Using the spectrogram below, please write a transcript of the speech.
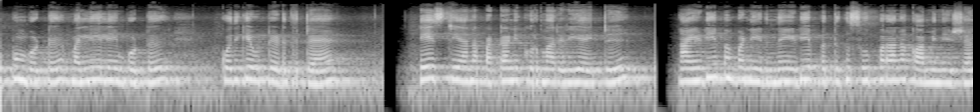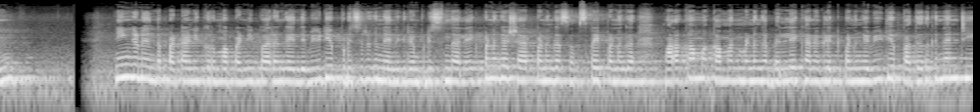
உப்பும் போட்டு மல்லி இலையும் போட்டு கொதிக்க விட்டு எடுத்துட்டேன். டேஸ்டியான பட்டாணி குருமா ரெடி ஆயிட்டு நான் இடியப்பம் பண்ணியிருந்தேன். இடியப்பத்துக்கு சூப்பரான காம்பினேஷன் நீங்களும் இந்த பட்டாணி குருமா பண்ணி பாருங்கள் இந்த வீடியோ பிடிச்சிருக்குன்னு நினைக்கிறேன். பிடிச்சிருந்தா லைக் பண்ணுங்கள் ஷேர் பண்ணுங்கள் சப்ஸ்கிரைப் பண்ணுங்கள் மறக்காமல் கமெண்ட் பண்ணுங்கள் பெல்லைக்கான கிளிக் பண்ணுங்கள் வீடியோ பார்த்ததுக்கு நன்றி.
